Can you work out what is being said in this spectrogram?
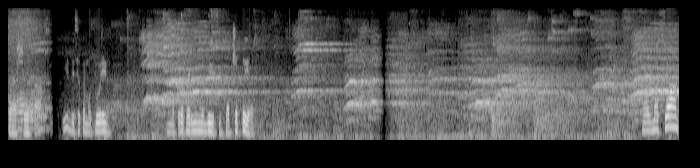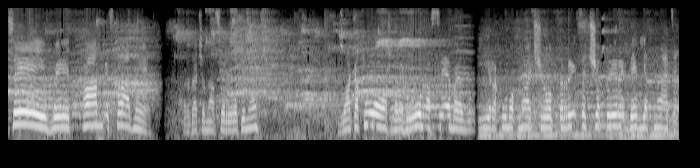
Перший етап. І в 10-му турі е, проти рівно 4. Навмасян сейв від Анни Стадник. Передача на Сорокіну. Лакатош бере гру на себе. І рахунок матчу 34-19.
